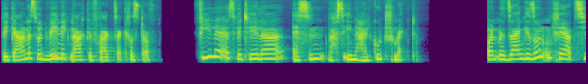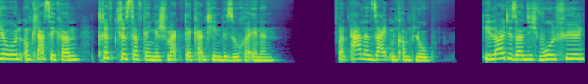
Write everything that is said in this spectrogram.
Veganes wird wenig nachgefragt, sagt Christoph. Viele SWTler essen, was ihnen halt gut schmeckt. Und mit seinen gesunden Kreationen und Klassikern trifft Christoph den Geschmack der KantinenbesucherInnen. Von allen Seiten kommt Lob. Die Leute sollen sich wohlfühlen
